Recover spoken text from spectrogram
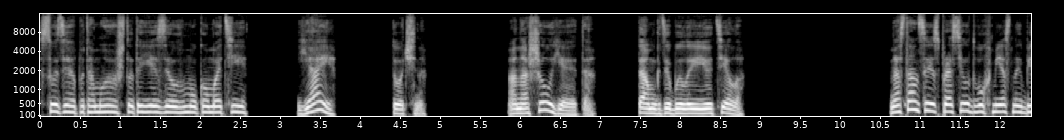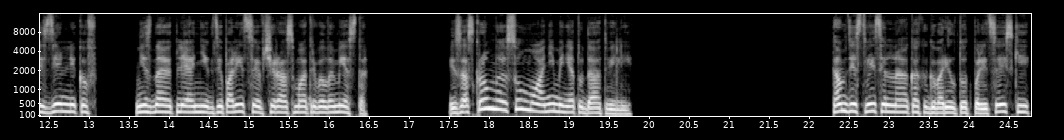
Судя по тому, что ты ездил в Мукомати, Яи? Точно. А нашел я это там, где было ее тело. На станции спросил двух местных бездельников, не знают ли они, где полиция вчера осматривала место. И за скромную сумму они меня туда отвели. Там действительно, как и говорил тот полицейский,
